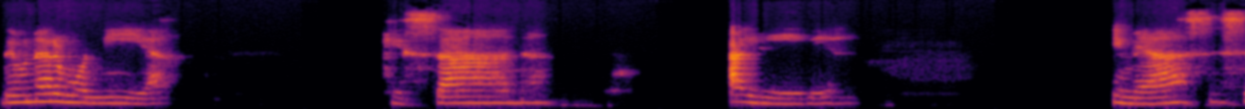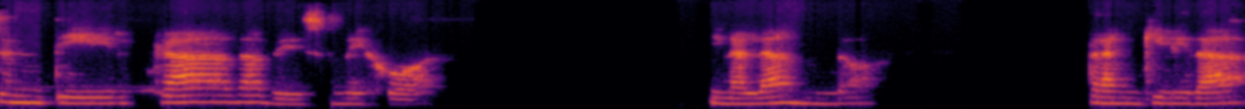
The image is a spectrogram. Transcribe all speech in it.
de una armonía que sana alivia y me hace sentir cada vez mejor. Inhalando tranquilidad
